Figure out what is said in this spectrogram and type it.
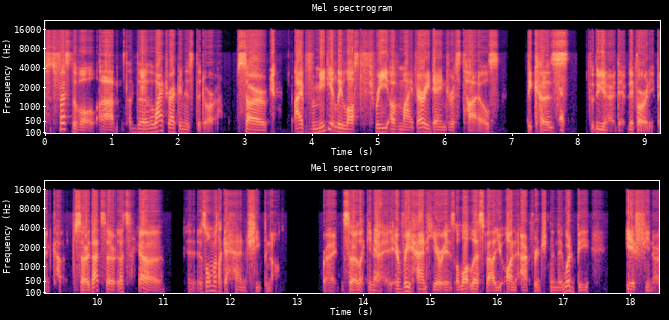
First of all, um, the the white dragon is the Dora. So, I've immediately lost three of my very dangerous tiles because you know they, they've already been cut. So that's a that's like a it's almost like a hand cheapener, right? So like you know every hand here is a lot less value on average than they would be if you know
